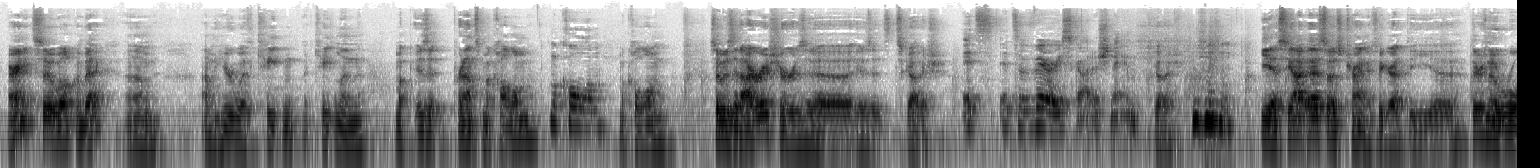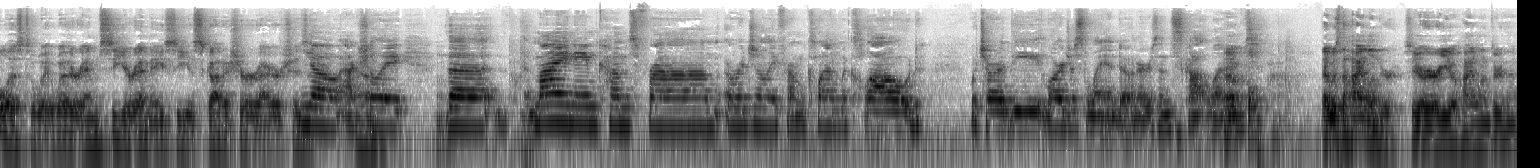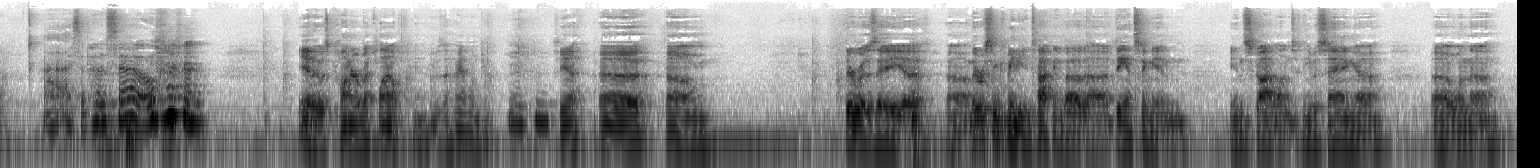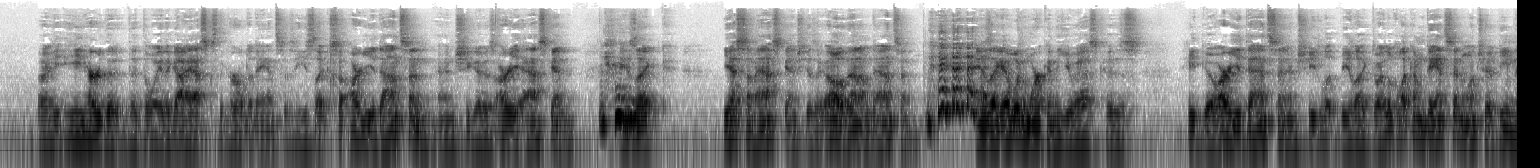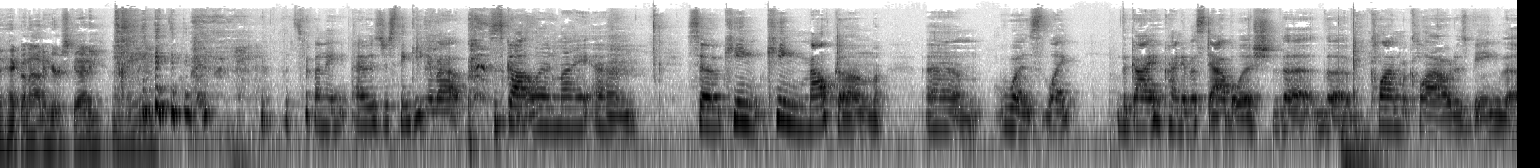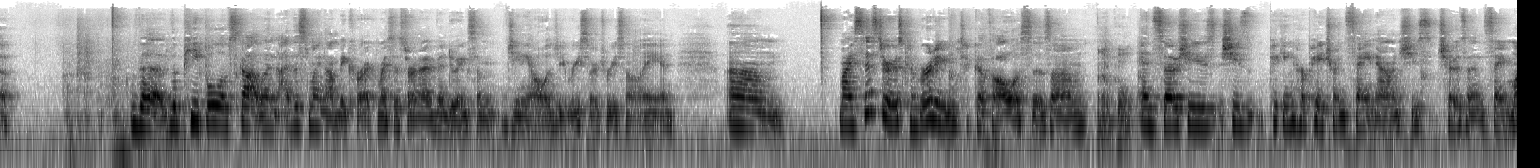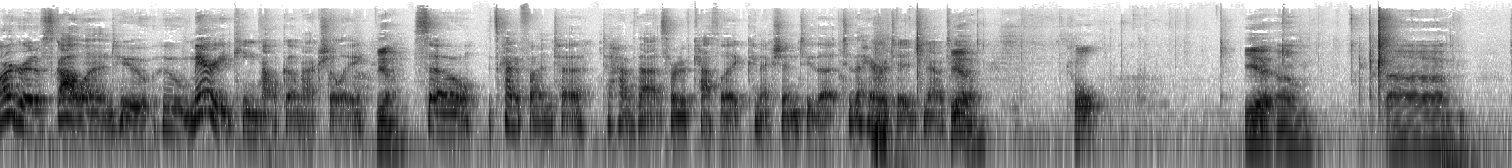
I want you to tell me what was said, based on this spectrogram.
all right. So welcome back. Um, I'm here with Caitlin. Caitlin, is it pronounced McCollom? McCollom. McCollom. So is it Irish or is it a is it Scottish? It's it's a very Scottish name. Scottish. yeah. See, I, that's what I was trying to figure out. The uh, there's no rule as to whether MC or MAC is Scottish or Irish. Is it? No, actually, the my name comes from originally from Clan MacLeod, which are the largest landowners in Scotland. Oh, cool. That was the Highlander. So are you a Highlander then? Uh, I suppose so. Yeah, that was Connor MacLeod. Yeah, he was a Highlander. Mm-hmm. So yeah, uh, um, there was a uh, uh, there was some comedian talking about uh, dancing in in Scotland, and he was saying uh, uh, when the he, he heard that, that the way the guy asks the girl to dance is he's like, "So are you dancing?" And she goes, "Are you asking?" And he's like, "Yes, I'm asking." She's like, "Oh, then I'm dancing." and he's like, "It wouldn't work in the U.S. because." He'd go, "Are you dancing?" And she'd be like, "Do I look like I'm dancing? Why don't you beam the heck on out of here, Scotty?" That's funny. I was just thinking about Scotland. My um, so King King Malcolm um, was like the guy who kind of established the the Clan MacLeod as being the the the people of Scotland. I, this might not be correct. My sister and I have been doing some genealogy research recently, and um, my sister is converting to Catholicism. oh, cool. And so she's she's picking her patron saint now, and she's chosen Saint Margaret of Scotland, who who married King Malcolm actually. Yeah. So it's kind of fun to to have that sort of Catholic connection to the to the heritage now too. Yeah. Cool. Yeah. Um, uh,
